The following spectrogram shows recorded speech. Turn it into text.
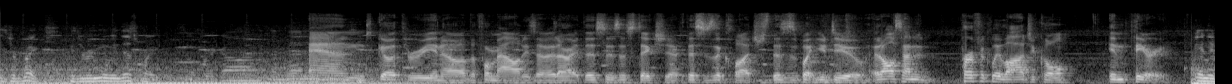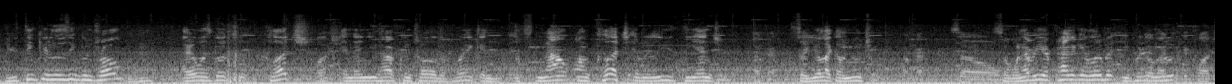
is your brakes, because you're removing this brake. So on, and and go through, you know, the formalities of it. All right, this is a stick shift, this is a clutch, this is what you do. It all sounded perfectly logical in theory. And if you think you're losing control, I always go to clutch, and then you have control of the brake, and it's now on clutch, it releases the engine. Okay. So you're like on neutral. Okay. So, So whenever you're panicking a little bit, you put it in neutral. the clutch.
